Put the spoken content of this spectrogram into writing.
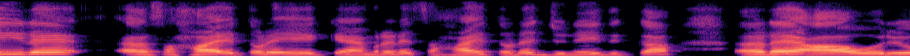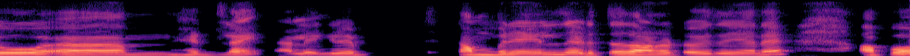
ഐയുടെ സഹായത്തോടെ എ ക്യാമറയുടെ സഹായത്തോടെ ജുനൈദിക്കയുടെ ആ ഒരു ഹെഡ്ലൈൻ അല്ലെങ്കിൽ കമ്പനിയിൽ നിന്ന് എടുത്തതാണ് കേട്ടോ ഇത് ഞാൻ അപ്പോൾ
